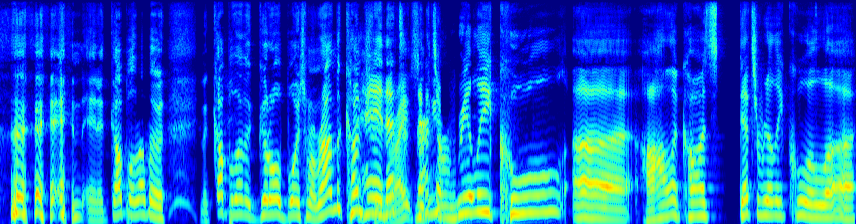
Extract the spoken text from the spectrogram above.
and, and a couple other and a couple other good old boys from around the country. Hey, that's right? that's these, a really cool uh Holocaust. That's a really cool uh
